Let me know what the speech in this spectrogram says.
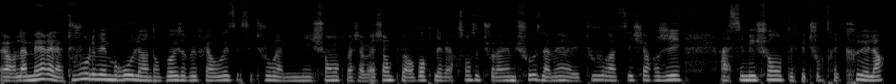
Alors la mère, elle a toujours le même rôle hein, dans Boys of the Flowers. C'est toujours la méchante, machin, machin. Peu importe la version, c'est toujours la même chose. La mère, elle est toujours assez chargée, assez méchante. Elle fait toujours très cruella.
